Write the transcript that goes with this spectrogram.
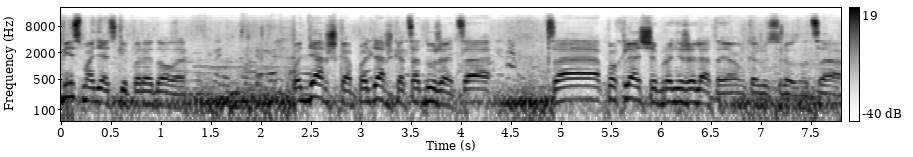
Письма дядьки передали. Поддержка, поддержка це дуже. Це, це похляще бронежилета, я вам кажу серйозно. Це,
